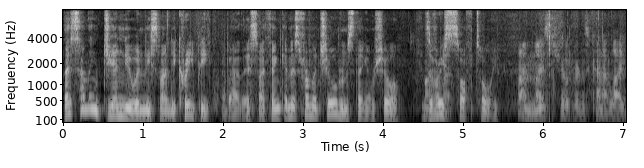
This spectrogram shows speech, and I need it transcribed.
There's something genuinely slightly creepy about this, I think, and it's from a children's thing, I'm sure. It's a very soft toy. I find most children's kind of like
